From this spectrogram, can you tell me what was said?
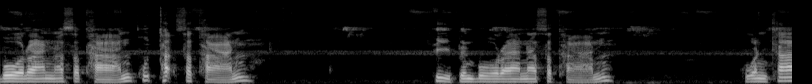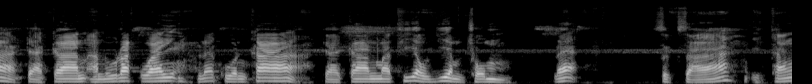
โบราณสถานพุทธสถาน ที่เป็นโบราณสถาน ควรค่าแก่การอนุรักษ์ไว้ และควรค่าแก่การมาเที่ยวเยี่ยมชม และศึกษาอีกทั้ง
